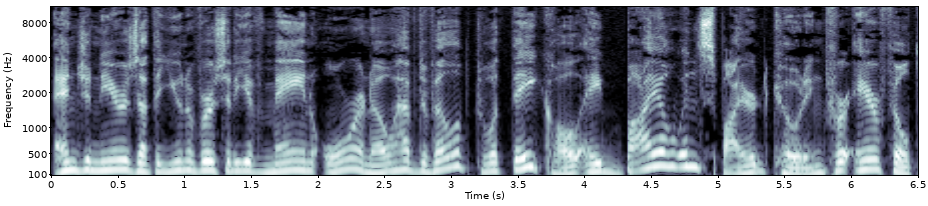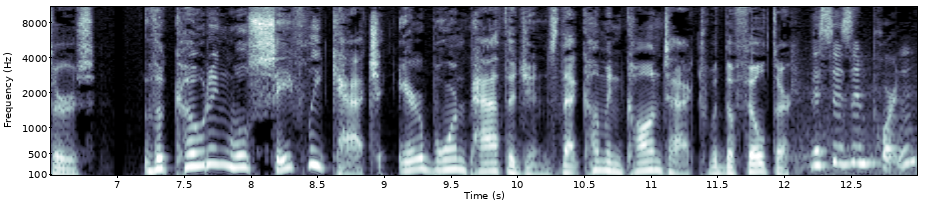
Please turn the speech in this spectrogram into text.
Engineers at the University of Maine Orono have developed what they call a bio inspired coating for air filters. The coating will safely catch airborne pathogens that come in contact with the filter. This is important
